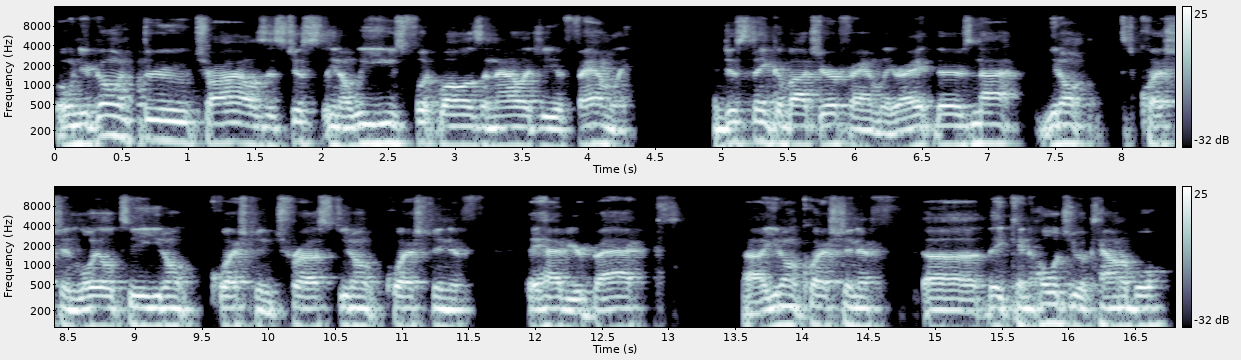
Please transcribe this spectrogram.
But when you're going through trials, it's just, you know, we use football as an analogy of family. And just think about your family, right? There's not, you don't question loyalty. You don't question trust. You don't question if they have your back. Uh, you don't question if uh, they can hold you accountable.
